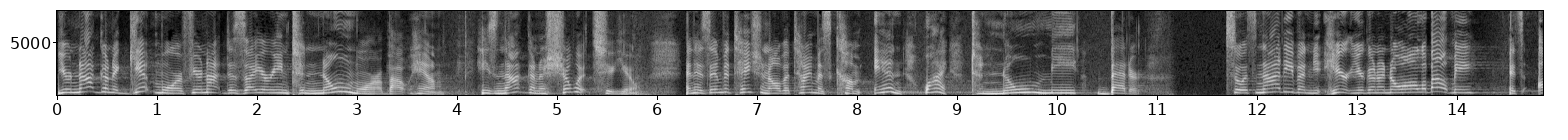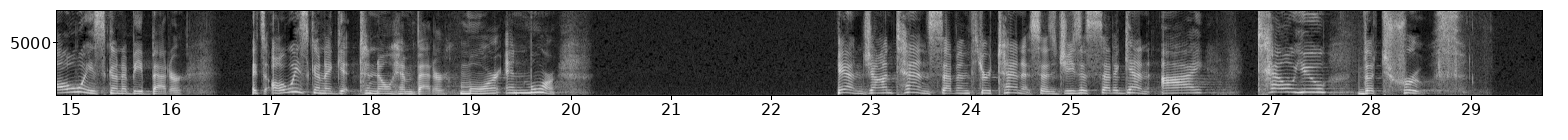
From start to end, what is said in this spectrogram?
You're not going to get more if you're not desiring to know more about him. He's not going to show it to you. And his invitation all the time is come in. Why? To know me better. So it's not even here, you're going to know all about me. It's always going to be better. It's always going to get to know him better, more and more. Yeah, in John 10, 7 through 10, it says, Jesus said again, I tell you the truth.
